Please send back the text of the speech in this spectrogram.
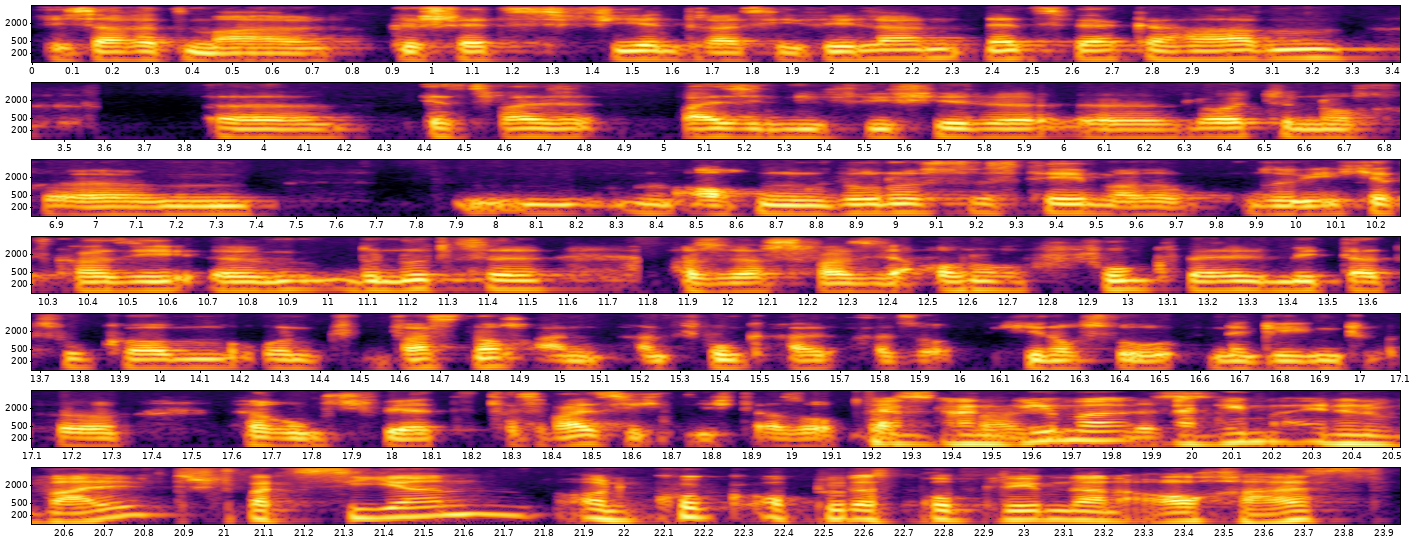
ich sage jetzt mal geschätzt 34 WLAN-Netzwerke haben. Äh, jetzt weiß, weiß, ich nicht, wie viele äh, Leute noch ähm, auch ein Sonos-System, also so wie ich jetzt quasi ähm, benutze, also dass quasi auch noch Funkwellen mit dazukommen und was noch an, an Funk halt, also hier noch so in der Gegend äh, herumschwirrt, das weiß ich nicht. Also dann, dann, geh mal, dann geh mal in den Wald spazieren und guck, ob du das Problem dann auch hast.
